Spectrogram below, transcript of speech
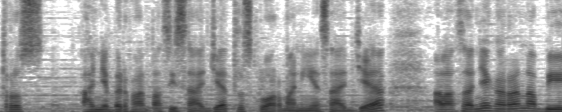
terus hanya berfantasi saja terus keluar maninya saja. Alasannya karena Nabi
